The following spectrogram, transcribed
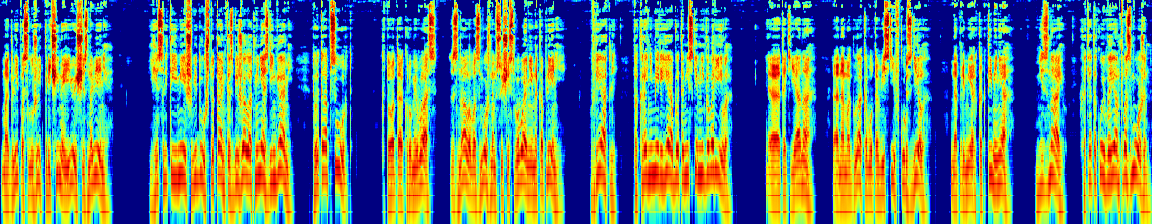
могли послужить причиной ее исчезновения? Если ты имеешь в виду, что Танька сбежала от меня с деньгами, то это абсурд. Кто-то, кроме вас, знал о возможном существовании накоплений. Вряд ли. По крайней мере, я об этом ни с кем не говорила. А Татьяна, она могла кого-то ввести в курс дела. Например, как ты меня. Не знаю, хотя такой вариант возможен.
